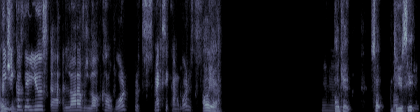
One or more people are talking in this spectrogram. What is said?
think because they use a lot of local words, Mexican words. Oh yeah, Mhm. okay. So do you see?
